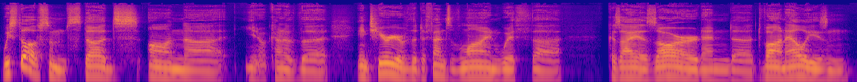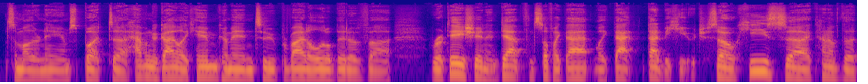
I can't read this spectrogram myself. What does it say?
we still have some studs on uh, you know, kind of the interior of the defensive line with uh, Coziah Izzard and uh, Dvon Ellies and some other names, but uh, having a guy like him come in to provide a little bit of uh, rotation and depth and stuff like that, like that, that'd be huge. So he's uh, kind of the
